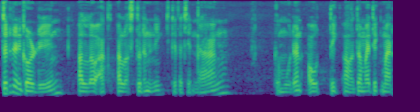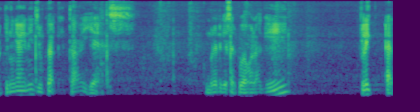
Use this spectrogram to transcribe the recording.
student recording kalau student ini kita centang kemudian automatic markingnya ini juga kita yes. Kemudian geser ke bawah lagi. Klik add.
